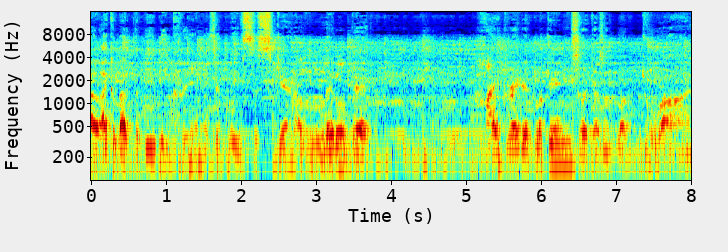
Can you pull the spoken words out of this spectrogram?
I like about the BB cream is it leaves the skin a little bit hydrated looking so it doesn't look dry,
